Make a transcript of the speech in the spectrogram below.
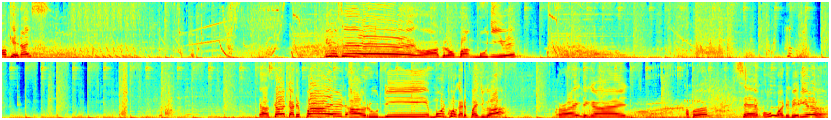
Okay, nice. Music! Wah, gelombang bunyi weh. Ya, sekarang kat depan uh, Rudy Moon pun kat depan juga. Alright dengan apa? Sam. Oh, ada barrier.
